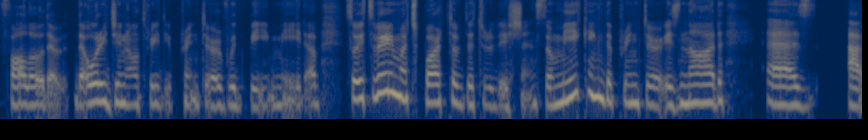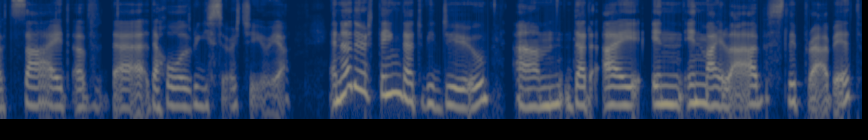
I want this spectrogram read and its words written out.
follow the, the original 3D printer would be made of. So it's very much part of the tradition. So making the printer is not as outside of the, the whole research area. Another thing that we do um, that I in in my lab, Slip Rabbit,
